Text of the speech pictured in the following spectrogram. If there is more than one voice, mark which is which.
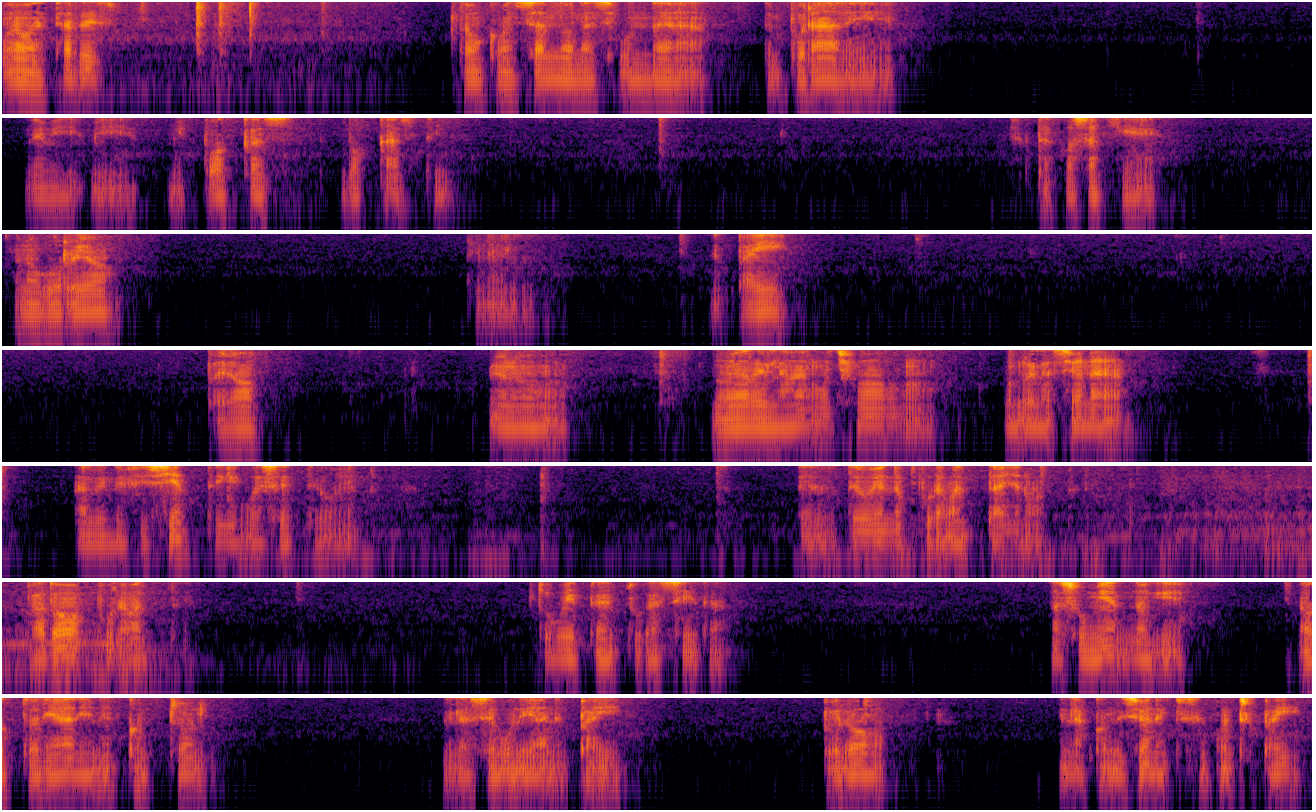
Speaker 1: Bueno, buenas tardes. Estamos comenzando la segunda temporada de, de mi, mi, podcast, podcasting. Esta cosa que, que nos ocurrió en el país. Pero yo no, no me arreglaba mucho con relación a, a lo ineficiente que puede ser este gobierno. Este gobierno es pura pantalla, ¿no? Para todos pura pantalla. Tú puedes estar en tu casita asumiendo que la autoridad tiene el control de la seguridad en el país, pero en las condiciones que se encuentra el país,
